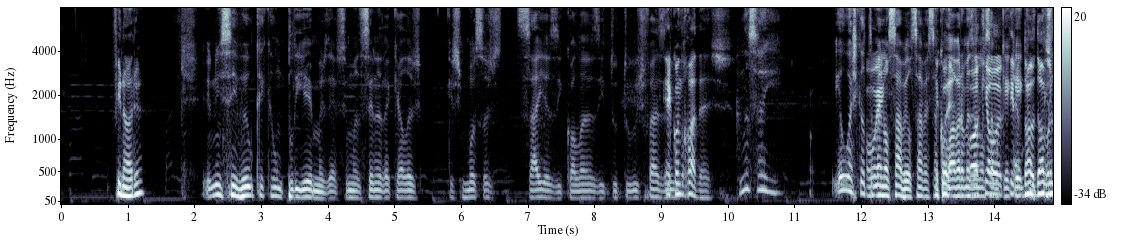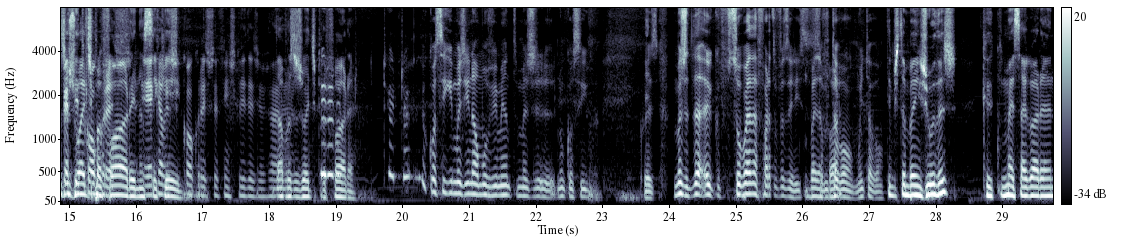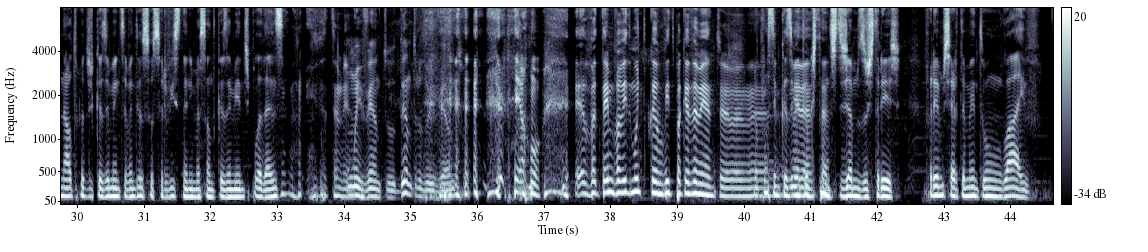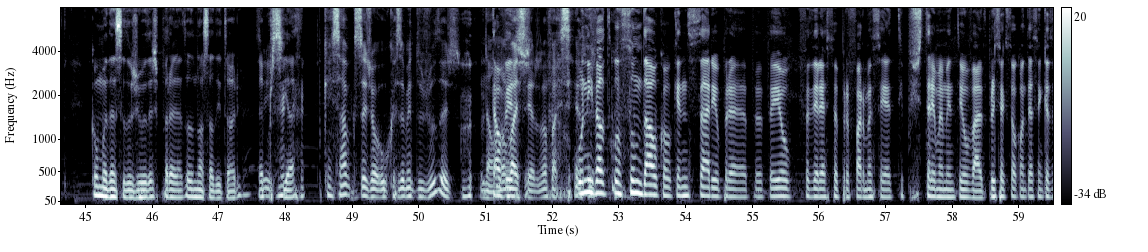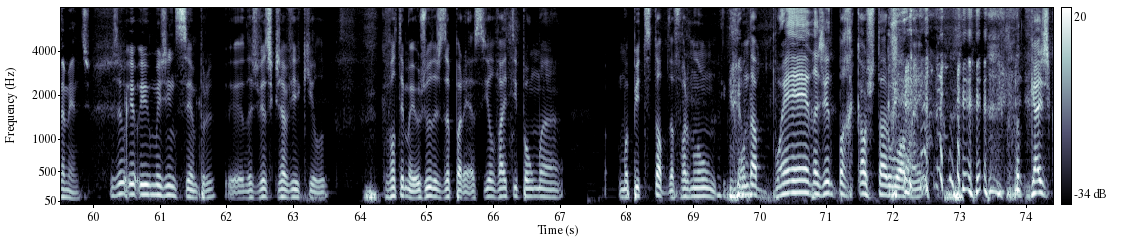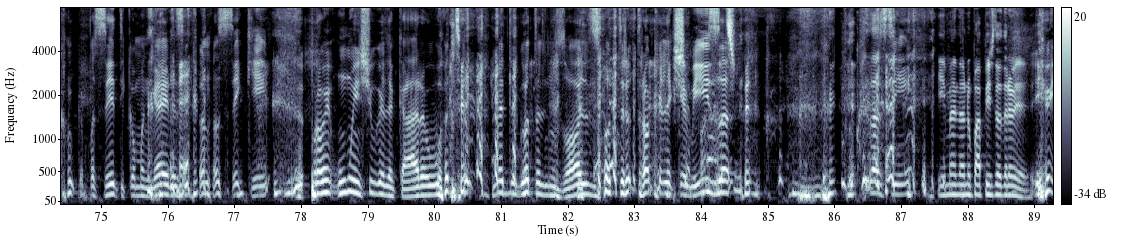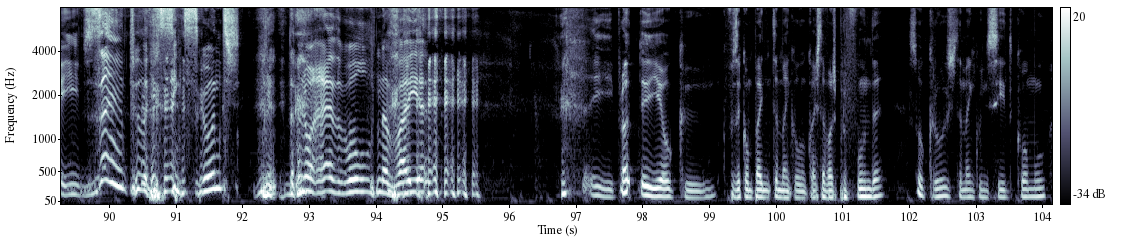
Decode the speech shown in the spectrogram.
Finório, Eu nem sei bem o que é que é um plié, mas deve ser uma cena daquelas que as moças de saias e colãs e tutus fazem. É quando rodas. Não sei. Eu acho que ele Ou também é- não sabe, ele sabe essa É palavra, mas ele não sabe o que é que é. dobras os Espécie de joelhos para fora e não é sei aquelas quê. Dobras os joelhos para fora. Consigo imaginar o movimento, mas eh, não consigo. Coisa. Mas da, sou bué da farta a fazer isso. Sou muito bom, muito bom. Temos também Judas, que começa agora na altura dos casamentos a vender o seu serviço de animação de casamentos pela dança. Exatamente. Um evento dentro do evento. É um, é- Tem-me valido muito convite para casamento. No próximo casamento eu costumo estejamos os três. Faremos certamente um live com uma dança do Judas para todo o nosso auditório apreciar. Quem sabe que seja o casamento do Judas? Não, Talvez. não vai ser, não vai ser. O nível de consumo de álcool que é necessário para, para, para eu fazer essa performance é tipo extremamente elevado. Por isso é que só acontece em casamentos. Mas eu, eu- eu imagino sempre, eh, das vezes que já vi aquilo, que volta e meia o Judas desaparece e ele vai tipo a uma, uma pit stop da Fórmula 1, tipo, onde há bué da gente para recaustar o homem. Gajos com capacete e com mangueiras e com não sei quê. Um enxuga-lhe a cara, o outro mete-lhe gota-lhe nos olhos, o outro troca-lhe a camisa. Uma coisa assim. E mandam-no para a pista outra vez. E, e zan, tudo em 5 segundos. Dão-lhe um Red Bull na veia. E pronto, e eu que, que vos acompanho também com, com esta voz profunda, sou o Cruz, também conhecido como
